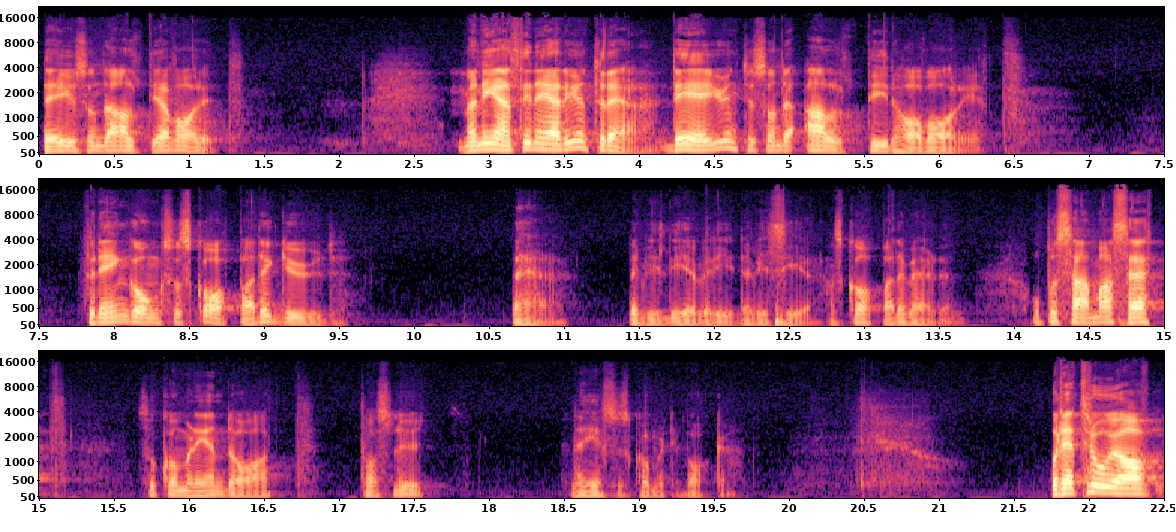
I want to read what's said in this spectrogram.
Det är ju som det alltid har varit. Men egentligen är det ju inte det. Det är ju inte som det alltid har varit. För en gång så skapade Gud det här, det vi lever i, det vi ser. Han skapade världen. Och på samma sätt så kommer det en dag att ta slut när Jesus kommer tillbaka. Och det tror jag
